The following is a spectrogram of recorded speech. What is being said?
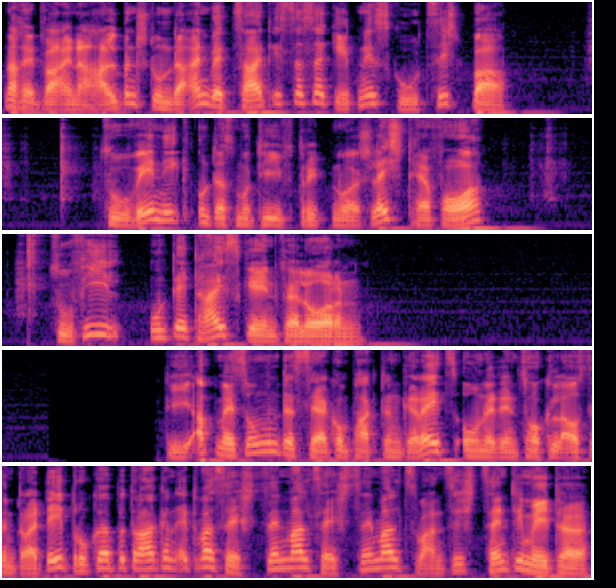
Nach etwa einer halben Stunde Einwirkzeit ist das Ergebnis gut sichtbar. Zu wenig und das Motiv tritt nur schlecht hervor, zu viel und Details gehen verloren. Die Abmessungen des sehr kompakten Geräts ohne den Sockel aus dem 3D-Drucker betragen etwa 16x16x20 cm.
